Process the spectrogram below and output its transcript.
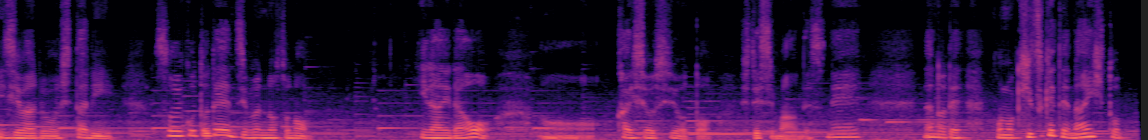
意地悪をしたりそういうことで自分のそのイライラを解消しようとしてしまうんですね。なのでこの気づけてない人って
